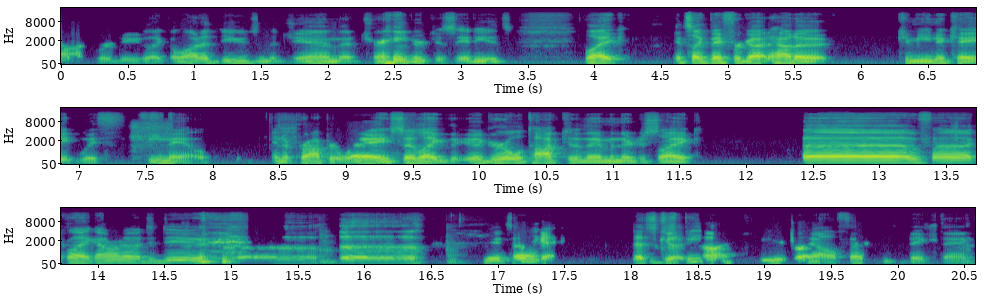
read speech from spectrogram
Awkward, dude. Like a lot of dudes in the gym that train are just idiots. Like it's like they forgot how to communicate with female in a proper way. So like a girl will talk to them and they're just like, uh, fuck, like I don't know what to do. uh, uh. It's okay, like, that's good. Be, be yourself. That's the big thing.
